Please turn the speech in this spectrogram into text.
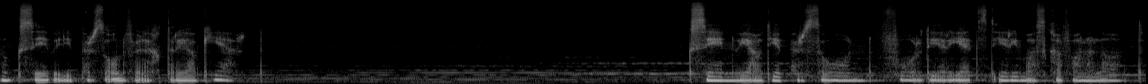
Und sehe, wie die Person vielleicht reagiert. Sehen, wie auch die Person vor dir jetzt ihre Maske fallen lässt.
